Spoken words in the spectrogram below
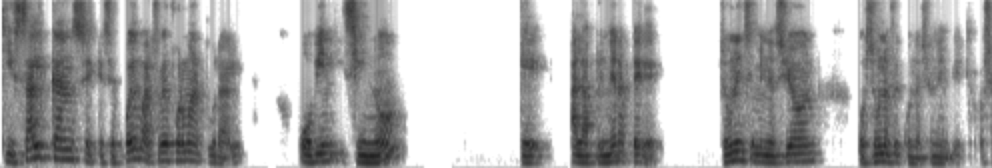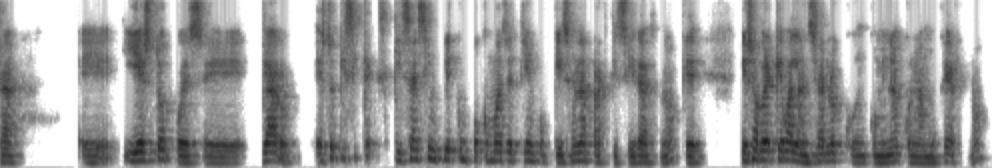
quizá alcance que se puede embarazar de forma natural, o bien, si no, que a la primera pegue sea una inseminación o sea una fecundación in vitro. O sea, eh, y esto, pues, eh, claro, esto quizás implica un poco más de tiempo, quizá en la practicidad, ¿no? Que eso habrá que balancearlo con, combinado con la mujer, ¿no?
